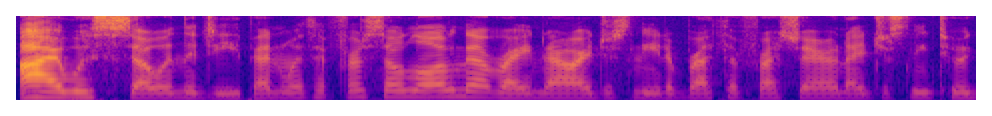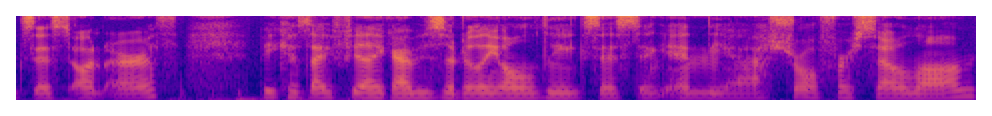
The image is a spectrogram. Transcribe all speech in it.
I was so in the deep end with it for so long that right now I just need a breath of fresh air and I just need to exist on earth because I feel like I was literally only existing in the astral for so long.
